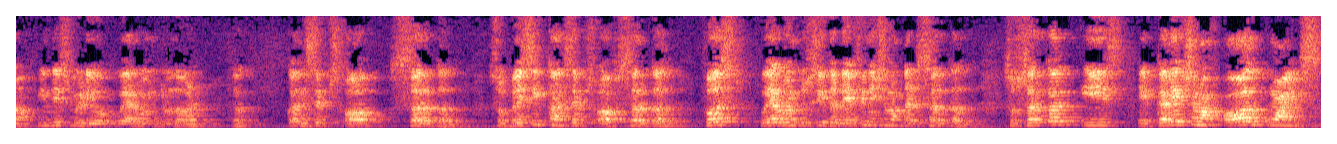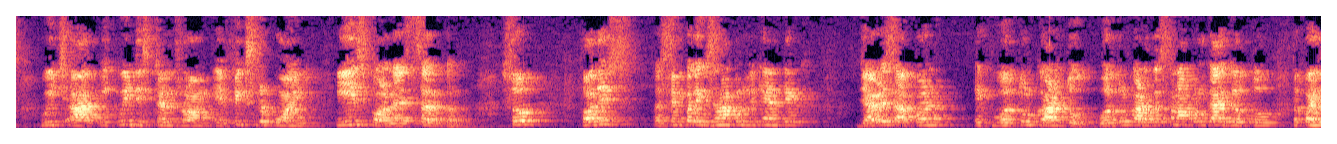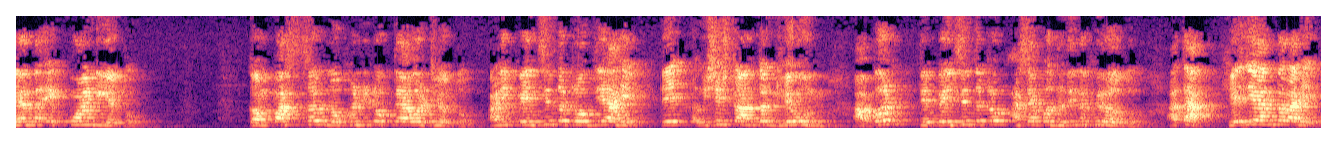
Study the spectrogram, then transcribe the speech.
Now in this video we are going to learn the concepts of circle. So basic concepts of circle. First we are going to see the definition of that circle. So circle is a collection of all points which are equidistant from a fixed point is called as circle. So for this a simple example we can take ज्यावेळेस आपण एक वर्तुळ काढतो वर्तुळ काढत असताना आपण काय करतो तर पहिल्यांदा एक पॉइंट येतो कंपासचं लोखंडी टोक त्यावर ठेवतो. आणि पेन्सिलचं टोक जे आहे ते एक विशिष्ट अंतर घेऊन आपण ते पेन्सिलचं टोक अशा पद्धतीने फिरवतो. आता हे जे अंतर आहे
